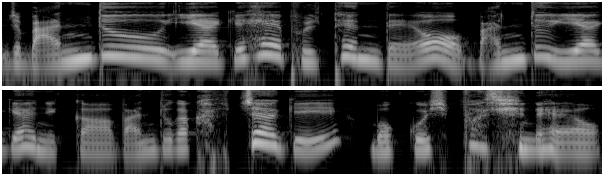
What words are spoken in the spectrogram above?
이제 만두 이야기 해 볼 텐데요. 만두 이야기 하니까 만두가 갑자기 먹고 싶어지네요.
